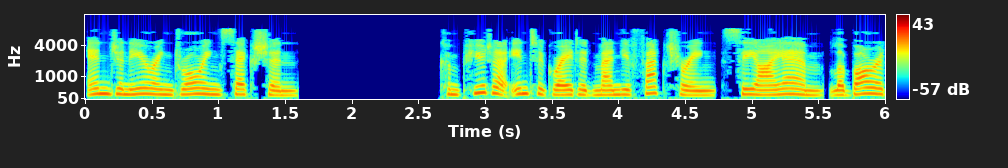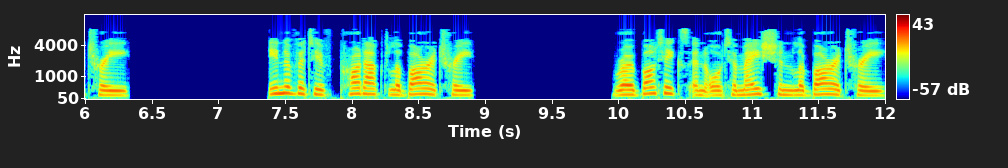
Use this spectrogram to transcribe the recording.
Engineering Drawing Section Computer Integrated Manufacturing CIM Laboratory Innovative Product Laboratory Robotics and Automation Laboratory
